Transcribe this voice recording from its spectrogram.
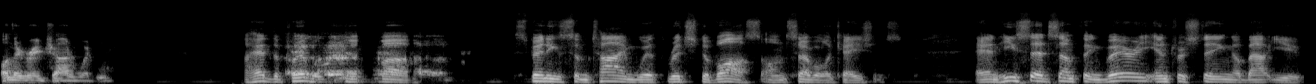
on the great John Wooden. I had the privilege of uh, spending some time with Rich DeVos on several occasions, and he said something very interesting about you.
